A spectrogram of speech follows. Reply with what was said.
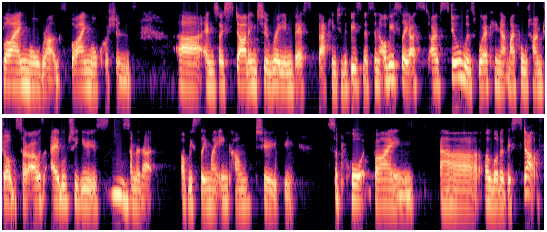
buying more rugs, buying more cushions. Uh, and so starting to reinvest back into the business. And obviously, I, I still was working at my full time job. So I was able to use mm. some of that, obviously, my income to support buying uh, a lot of this stuff.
